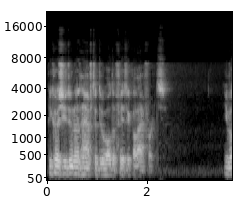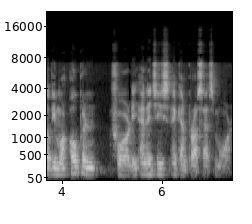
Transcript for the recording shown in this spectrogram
because you do not have to do all the physical efforts. You will be more open for the energies and can process more.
